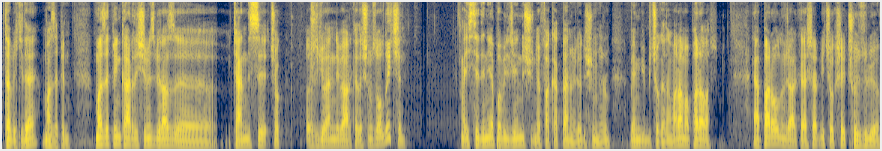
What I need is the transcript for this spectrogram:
Tabii ki de Mazepin. Mazepin kardeşimiz biraz e, kendisi çok özgüvenli bir arkadaşımız olduğu için istediğini yapabileceğini düşünüyor. Fakat ben öyle düşünmüyorum. Benim gibi birçok adam var ama para var. Yani para olunca arkadaşlar birçok şey çözülüyor.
